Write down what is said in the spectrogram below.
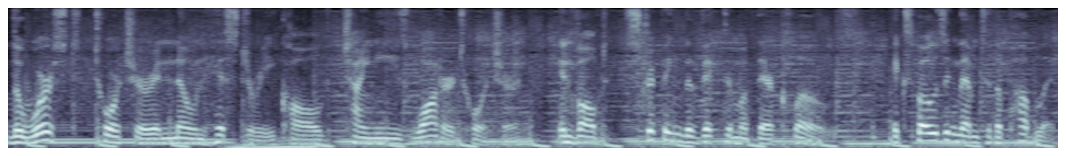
The worst torture in known history, called Chinese water torture, involved stripping the victim of their clothes, exposing them to the public,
